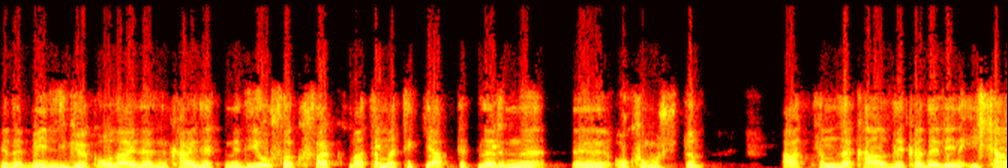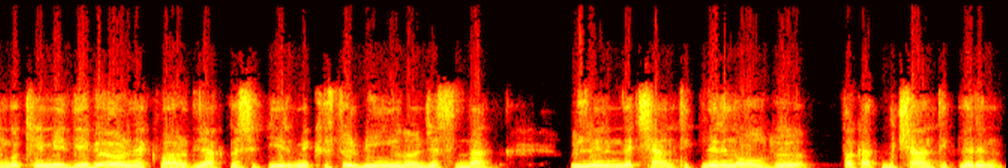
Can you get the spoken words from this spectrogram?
ya da belli gök olaylarını kaydetme diye ufak ufak matematik yaptıklarını e, okumuştum aklımda kaldığı kadarıyla İşango kemiği diye bir örnek vardı. Yaklaşık 20 küsür bin yıl öncesinden. Üzerinde çentiklerin olduğu fakat bu çentiklerin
